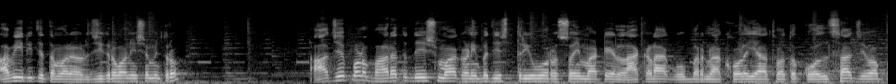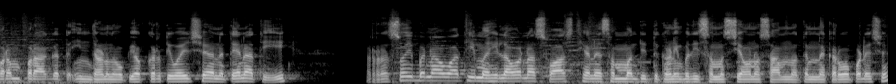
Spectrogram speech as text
આવી રીતે તમારે અરજી કરવાની છે મિત્રો? આજે પણ ભારત દેશમાં ઘણી બધી સ્ત્રીઓ રસોઈ માટે લાકડા, ગોબરના ખોળિયા અથવા તો કોલસા જેવા પરંપરાગત ઈંધણનો ઉપયોગ કરતી હોય છે અને તેનાથી રસોઈ બનાવવાથી મહિલાઓના સ્વાસ્થ્યને સંબંધિત ઘણી બધી સમસ્યાઓનો સામનો તેમને કરવો પડે છે.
